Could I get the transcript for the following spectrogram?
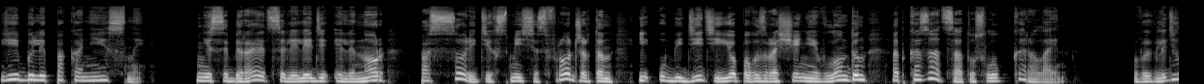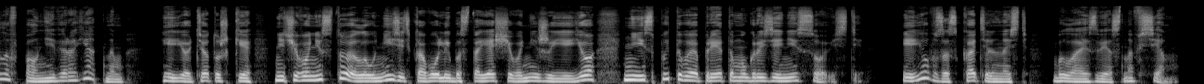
ей были пока не ясны. Не собирается ли леди Эленор поссорить их с миссис Фроджертон и убедить ее по возвращении в Лондон отказаться от услуг Кэролайн. Выглядело вполне вероятным. Ее тетушке ничего не стоило унизить кого-либо стоящего ниже ее, не испытывая при этом угрызений совести. Ее взыскательность была известна всем.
